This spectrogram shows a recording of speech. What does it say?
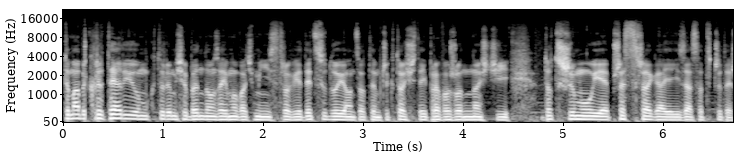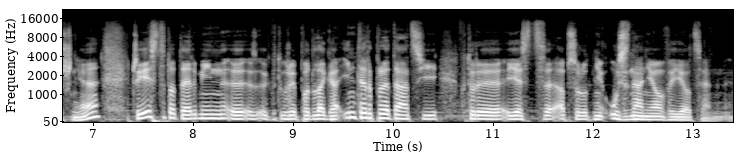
to ma być kryterium, którym się będą zajmować ministrowie, decydując o tym, czy ktoś tej praworządności dotrzymuje, przestrzega jej zasad, czy też nie. Czy jest to termin, y, y, który podlega interpretacji, który jest absolutnie uznaniowy i ocenny?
